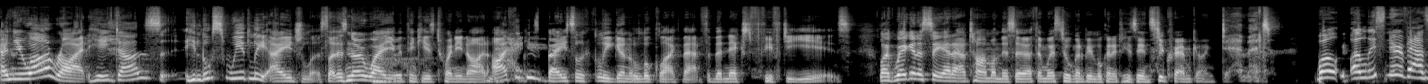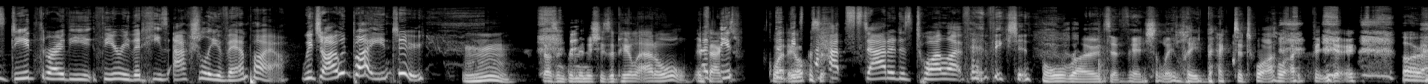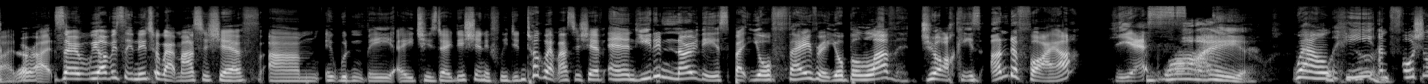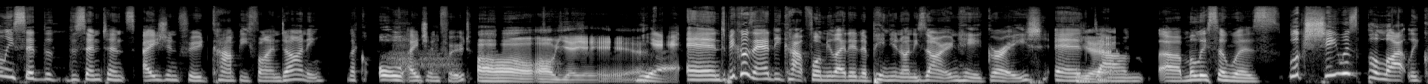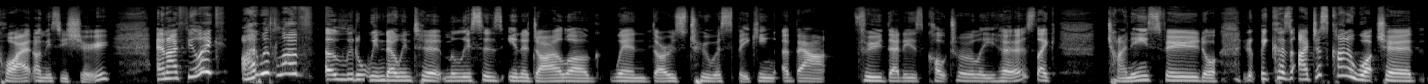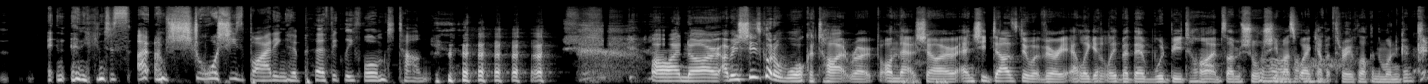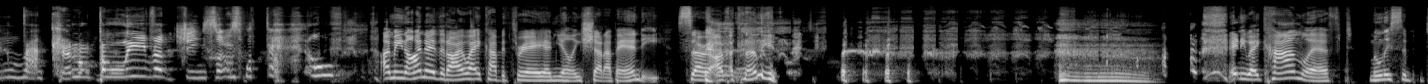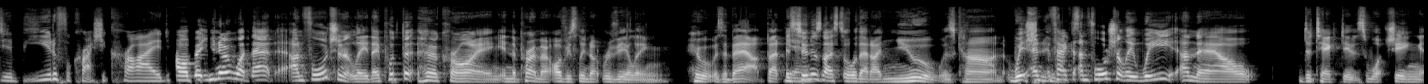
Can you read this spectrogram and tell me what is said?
And you are right. He does. He looks weirdly ageless. Like there's no way you would think he's 29. I think he's basically going to look like that for the next 50 years. Like we're going to see at our time on this earth, and we're still going to be looking at his Instagram, going, "Damn it." Well, a listener of ours did throw the theory that he's actually a vampire, which I would buy into. Mm, doesn't diminish his appeal at all. In That fact, this- quite the opposite. perhaps started as Twilight fan fiction. All roads eventually lead back to Twilight for you. All right, all right. So we obviously need to talk about MasterChef. Um, it wouldn't be a Tuesday edition if we didn't talk about MasterChef. And you didn't know this, but your favorite, your beloved Jock is under fire. Yes. Why? Well, he unfortunately said that the sentence Asian food can't be fine dining, like all Asian food. Oh, oh, yeah, yeah, yeah, yeah. Yeah. And because Andy can't formulate an opinion on his own, he agreed. And Yeah. um, uh, Melissa was, look, she was politely quiet on this issue. And I feel like I would love a little window into Melissa's inner dialogue when those two are speaking about food that is culturally hers, like Chinese food, or because I just kind of watch her. And, and you can just, I, I'm sure she's biting her perfectly formed tongue. oh, I know. I mean, she's got to walk a tightrope on that show, and she does do it very elegantly. But there would be times, I'm sure, she must wake up at three o'clock in the morning, going, "I cannot believe it, Jesus! What the hell?" I mean, I know that I wake up at 3 a.m. yelling, shut up, Andy. So I can only. anyway, Khanh left. Melissa did a beautiful cry. She cried. Oh, but you know what? That unfortunately, they put the, her crying in the promo, obviously not revealing who it was about. But as soon as I saw that, I knew it was Khanh. We, and in fact, unfortunately, we are now detectives watching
